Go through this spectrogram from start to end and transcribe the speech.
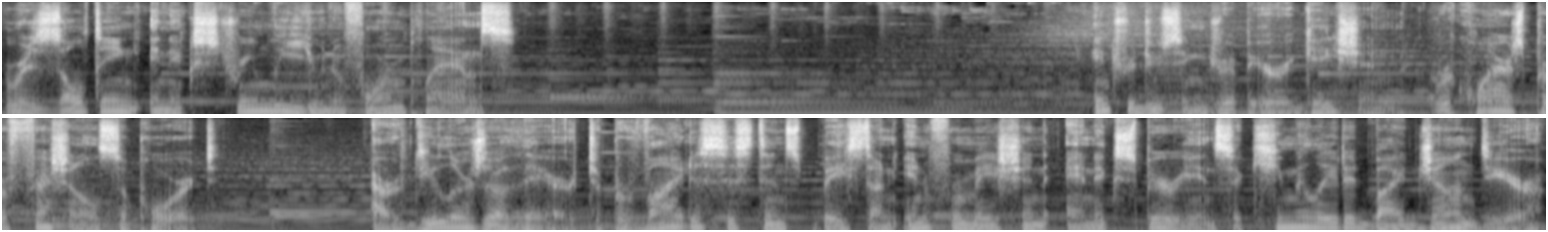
resulting in extremely uniform plants. Introducing drip irrigation requires professional support our dealers are there to provide assistance based on information and experience accumulated by John Deere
